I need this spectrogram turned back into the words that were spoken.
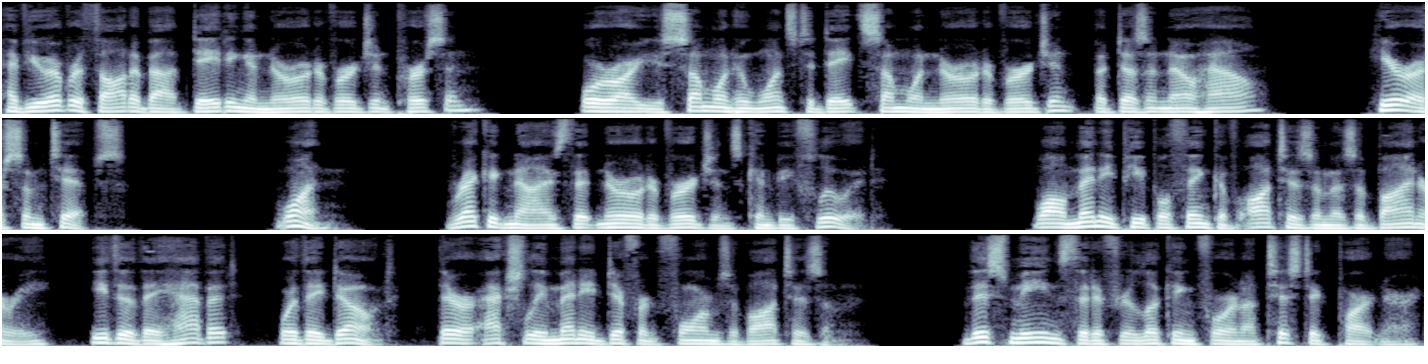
Have you ever thought about dating a neurodivergent person? Or are you someone who wants to date someone neurodivergent but doesn't know how? Here are some tips. 1. Recognize that neurodivergence can be fluid. While many people think of autism as a binary, either they have it, or they don't, there are actually many different forms of autism. This means that if you're looking for an autistic partner,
